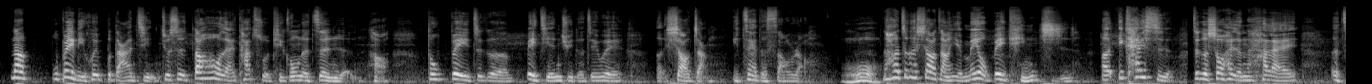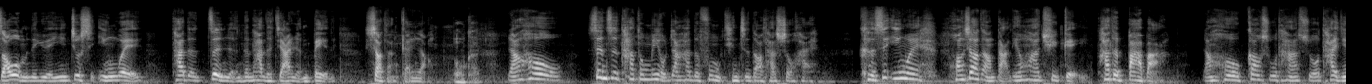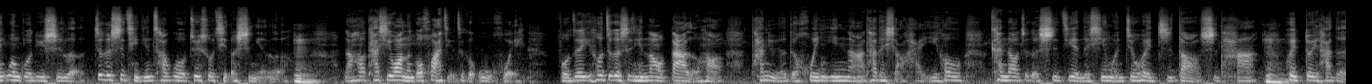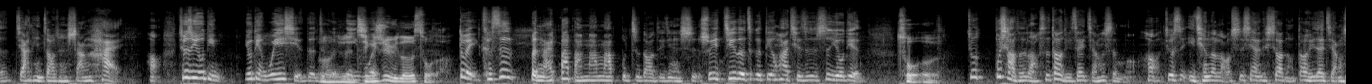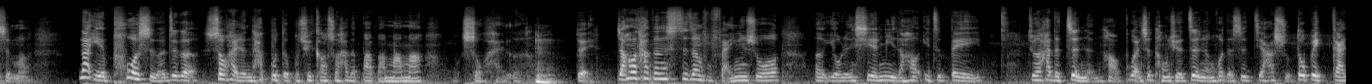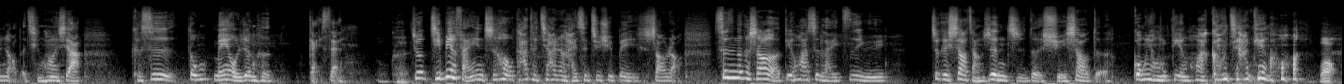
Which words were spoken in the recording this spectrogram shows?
那不被理会不打紧，就是到后来他所提供的证人，哈，都被这个被检举的这位呃校长一再的骚扰。哦，然后这个校长也没有被停职。呃，一开始这个受害人他来呃找我们的原因，就是因为他的证人跟他的家人被校长干扰。OK，然后甚至他都没有让他的父母亲知道他受害，可是因为黄校长打电话去给他的爸爸。然后告诉他说，他已经问过律师了，这个事情已经超过追诉期二十年了。嗯，然后他希望能够化解这个误会，否则以后这个事情闹大了哈，他女儿的婚姻啊，他的小孩以后看到这个事件的新闻，就会知道是他会对他的家庭造成伤害。好，就是有点有点威胁的这个意味，情绪勒索了。对，可是本来爸爸妈妈不知道这件事，所以接了这个电话其实是有点错愕，就不晓得老师到底在讲什么。哈，就是以前的老师，现在的校长到底在讲什么。那也迫使了这个受害人，他不得不去告诉他的爸爸妈妈，我受害了。嗯，对。然后他跟市政府反映说，呃，有人泄密，然后一直被，就是他的证人哈，不管是同学证人或者是家属都被干扰的情况下，可是都没有任何改善。OK，就即便反映之后，他的家人还是继续被骚扰，甚至那个骚扰电话是来自于这个校长任职的学校的公用电话、公家电话。哇，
